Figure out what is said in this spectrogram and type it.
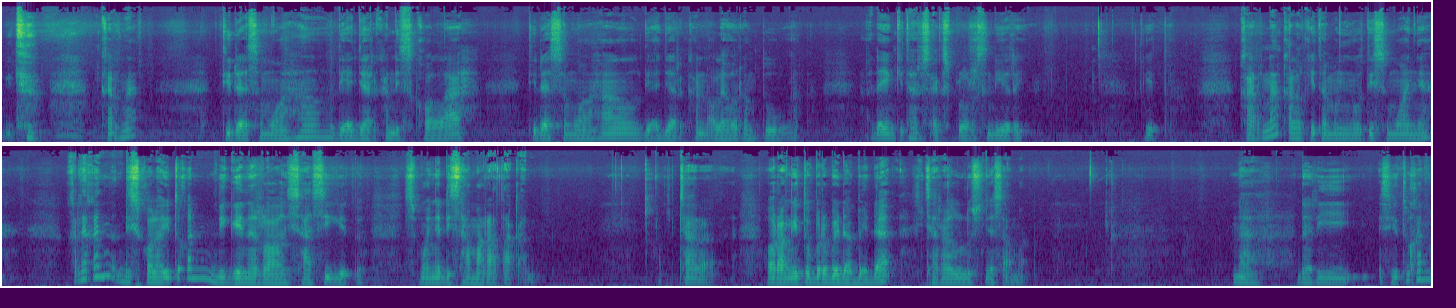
gitu. Karena tidak semua hal diajarkan di sekolah tidak semua hal diajarkan oleh orang tua. Ada yang kita harus explore sendiri gitu. Karena kalau kita mengikuti semuanya karena kan di sekolah itu kan digeneralisasi gitu. Semuanya disamaratakan. Cara orang itu berbeda-beda cara lulusnya sama. Nah dari situ kan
